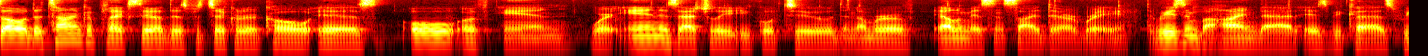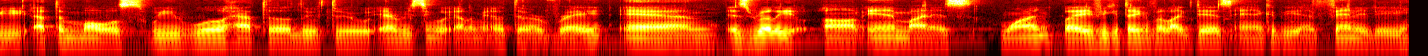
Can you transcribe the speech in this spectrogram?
So the time complexity of this particular code is O of n, where n is actually equal to the number of elements inside the array. The reason behind that is because we, at the most, we will have to loop through every single element of the array, and it's really um, n minus one. But if you could think of it like this, n could be infinity,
